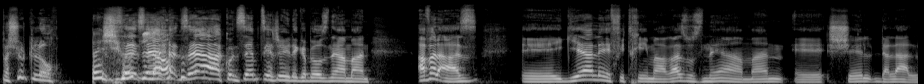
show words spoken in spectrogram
פשוט לא. פשוט זה, לא. זה, זה הקונספציה שלי לגבי אוזני המן. אבל אז הגיע לפתחי מארז אוזני האמן אה, של דלל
